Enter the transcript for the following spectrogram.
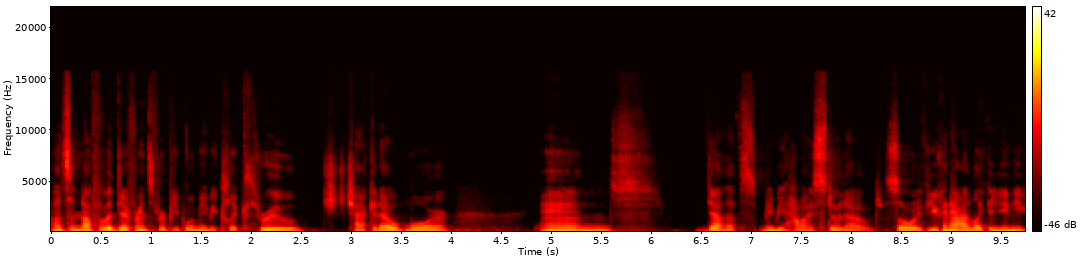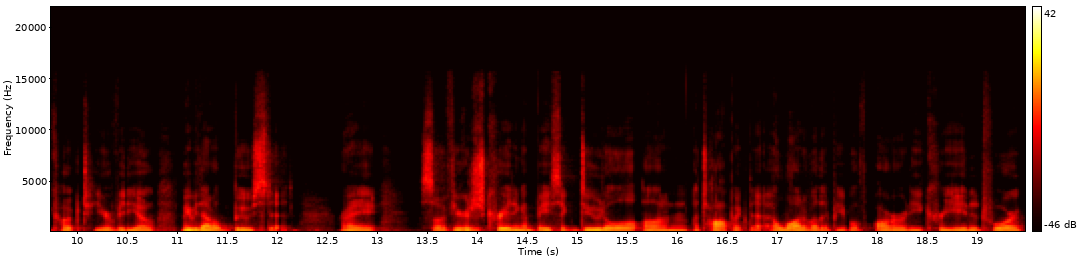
And it's enough of a difference for people to maybe click through, check it out more, and yeah, that's maybe how I stood out. So if you can add like a unique hook to your video, maybe that'll boost it, right? So if you're just creating a basic doodle on a topic that a lot of other people have already created for,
